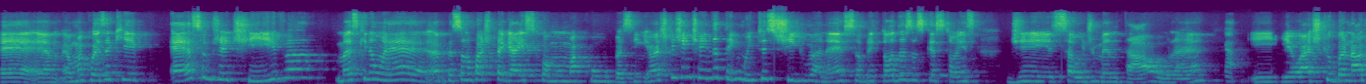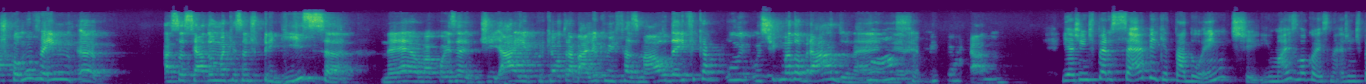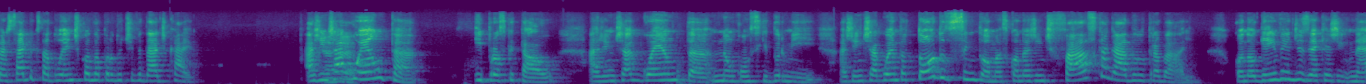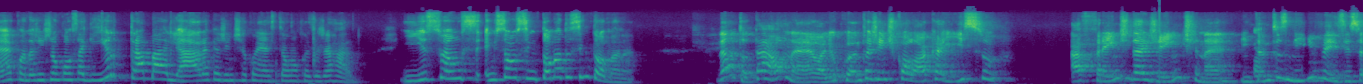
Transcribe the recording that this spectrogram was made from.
é, é, é uma coisa que é subjetiva, mas que não é. A pessoa não pode pegar isso como uma culpa, assim. Eu acho que a gente ainda tem muito estigma, né, sobre todas as questões de saúde mental, né? É. E eu acho que o burnout, como vem uh, associado a uma questão de preguiça, né? Uma coisa de, ai, porque é o trabalho que me faz mal, daí fica o, o estigma dobrado, né? Nossa. É muito complicado. E a gente percebe que tá doente, e o mais louco é isso, né? A gente percebe que tá doente quando a produtividade cai. A gente uhum. aguenta ir para o hospital, a gente aguenta não conseguir dormir, a gente aguenta todos os sintomas quando a gente faz cagada no trabalho. Quando alguém vem dizer que a gente, né, quando a gente não consegue ir trabalhar, é que a gente reconhece que tem alguma coisa de errado. E isso é um, isso é um sintoma do sintoma, né? Não, total, né? Olha o quanto a gente coloca isso à frente da gente, né? Em tantos níveis, isso,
